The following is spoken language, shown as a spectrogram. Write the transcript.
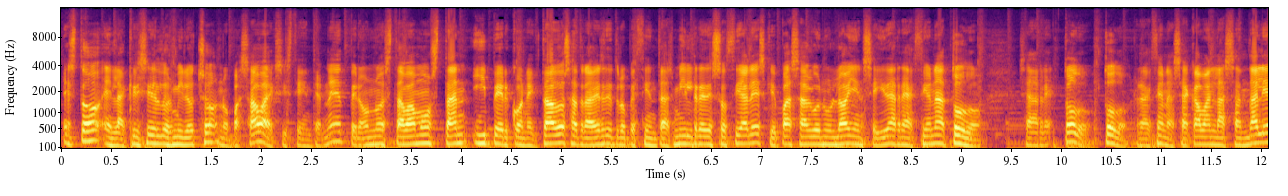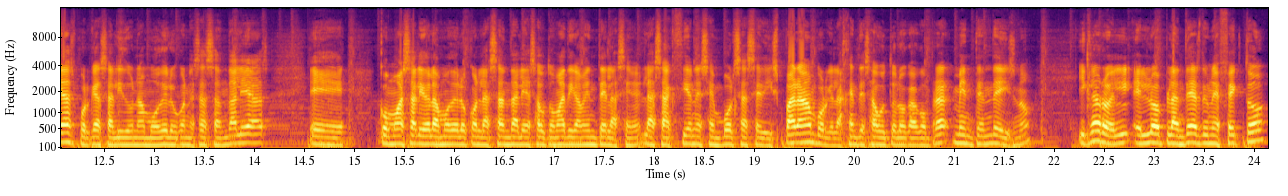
Esto en la crisis del 2008 no pasaba, existía Internet, pero aún no estábamos tan hiperconectados a través de tropecientas mil redes sociales que pasa algo en un lado y enseguida reacciona todo. O sea, todo, todo reacciona. Se acaban las sandalias porque ha salido una modelo con esas sandalias. Eh, como ha salido la modelo con las sandalias, automáticamente las, las, acciones en bolsa se disparan porque la gente se ha vuelto loca a comprar. ¿Me entendéis, no? Y claro, él, él lo plantea desde un efecto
